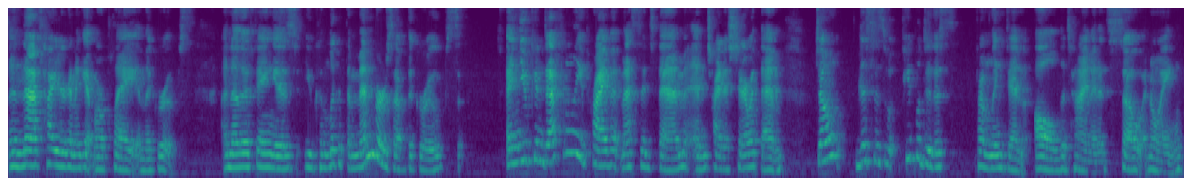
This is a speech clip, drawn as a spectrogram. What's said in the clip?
And that's how you're going to get more play in the groups. Another thing is you can look at the members of the groups and you can definitely private message them and try to share with them. Don't, this is what people do this from LinkedIn all the time and it's so annoying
